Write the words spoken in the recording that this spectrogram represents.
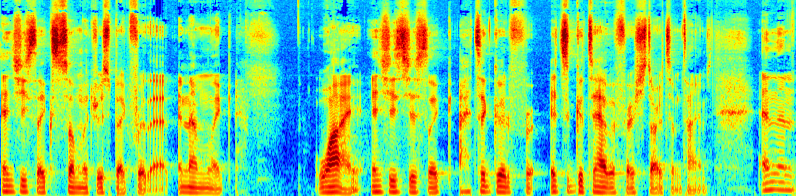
and she's like, so much respect for that. And I'm like, why? And she's just like, it's a good for it's good to have a fresh start sometimes. And then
